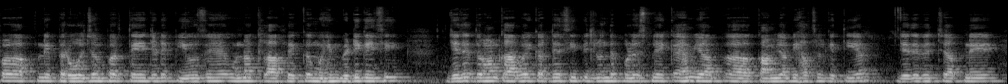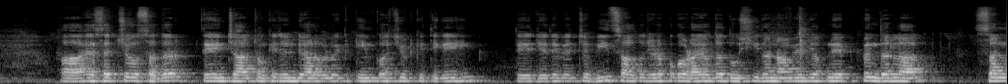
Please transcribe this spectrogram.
ਪ- ਆਪਣੇ ਪੈਰੋਲ ਜੰਪਰ ਤੇ ਜਿਹੜੇ ਪੀਓਜ਼ ਨੇ ਉਹਨਾਂ ਖਿਲਾਫ ਇੱਕ ਮੁਹਿੰਮ ਵਿੱਢੀ ਗਈ ਸੀ ਜਿਹਦੇ ਦੌਰਾਨ ਕਾਰਵਾਈ ਕਰਦੇ ਸੀਪੀ ਜਲੰਧਰ ਪੁਲਿਸ ਨੇ ਇੱਕ ਅਹਿਮ ਯਾ ਅ, ਕਾਮਯਾਬੀ ਹਾਸਲ ਕੀਤੀ ਆ ਜਿਹਦੇ ਵਿੱਚ ਆਪਣੇ ਐਸਐਚਓ ਸਦਰ ਤੇ ਇੰਚਾਰਜ ਚੌਂਕੀ ਜੰਡਿਆਲਾ ਵੱਲੋਂ ਇੱਕ ਟੀਮ ਕਨਸਟੀਟਿਊਟ ਕੀਤੀ ਗਈ ਸੀ ਤੇ ਜਿਹਦੇ ਵਿੱਚ 20 ਸਾਲ ਤੋਂ ਜਿਹੜਾ ਭਗੌੜਾ ਹੈ ਉਹਦਾ ਦੋਸ਼ੀ ਦਾ ਨਾਮ ਹੈ ਜੀ ਆਪਣੇ ਭੁਪਿੰਦਰ ਲਾਲ। ਸਨ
